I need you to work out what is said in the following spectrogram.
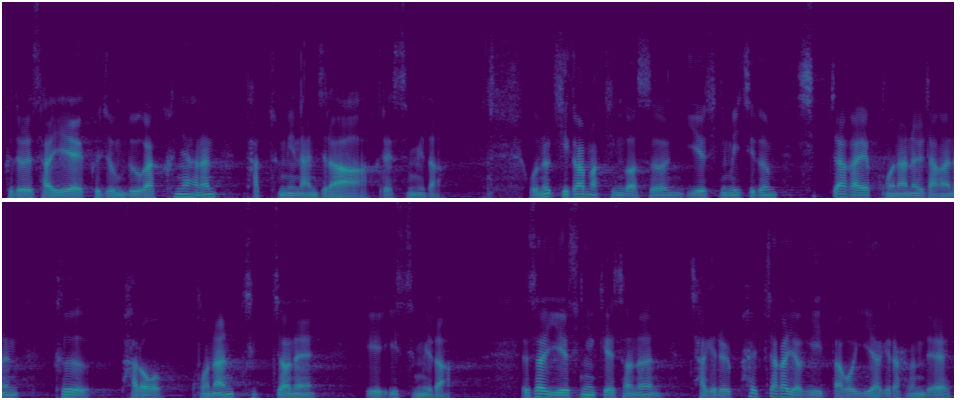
그들 사이에 그중 누가 크냐 하는 다툼이 난지라 그랬습니다. 오늘 기가 막힌 것은 예수님이 지금 십자가의 고난을 당하는 그 바로 고난 직전에 이- 있습니다. 그래서 예수님께서는 자기를 팔자가 여기 있다고 이야기를 하는데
